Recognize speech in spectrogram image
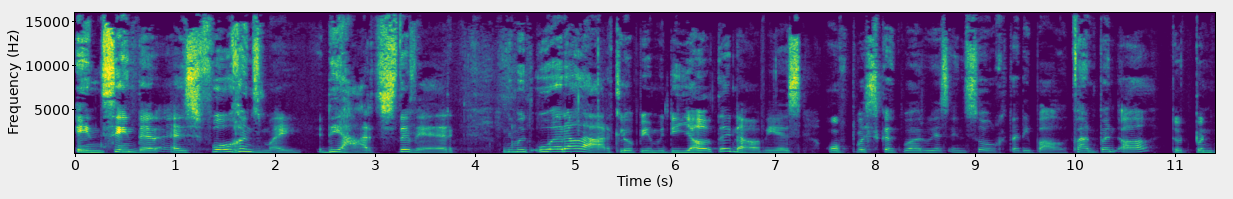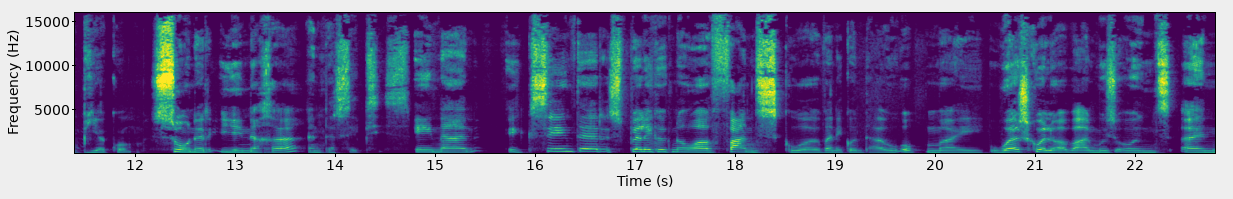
En senter is volgens my die hardste werk. Jy moet oral hardloop, jy moet die hele tyd daar wees of beskikbaar wees en sorg dat die bal van punt A tot punt B kom sonder enige intersepsies. En dan ek senter speel ek ook nou al van skool want ek onthou op my hoërskool waar moes ons in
